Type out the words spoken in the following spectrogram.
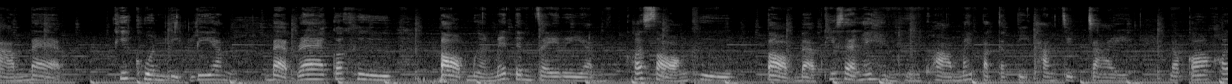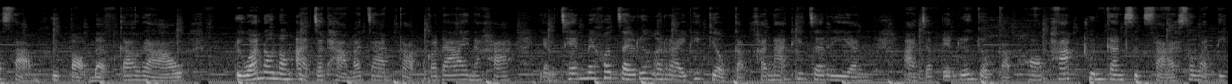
3 แบบ ที่ควรหลีกเลี่ยง แบบแรกก็คือ ตอบเหมือนไม่เต็มใจเรียน ข้อ 2 คือ ตอบแบบที่แสดงให้เห็นถึงความไม่ปกติทางจิตใจ แล้วก็ข้อ 3 คือตอบแบบก้าวร้าวหรือว่าน้องๆอาจจะถามอาจารย์กลับก็ได้นะคะ อย่างเช่นไม่เข้าใจเรื่องอะไรที่เกี่ยวกับคณะที่จะเรียน อาจจะเป็นเรื่องเกี่ยวกับหอพักทุนการศึกษาสวัสดิ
